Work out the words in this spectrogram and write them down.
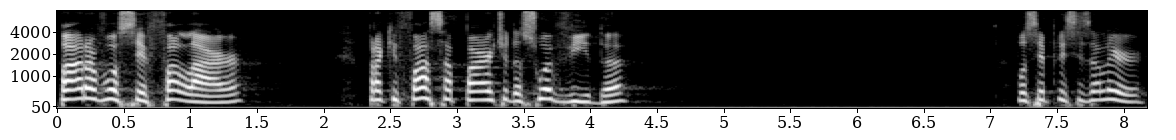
Para você falar, para que faça parte da sua vida, você precisa ler.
